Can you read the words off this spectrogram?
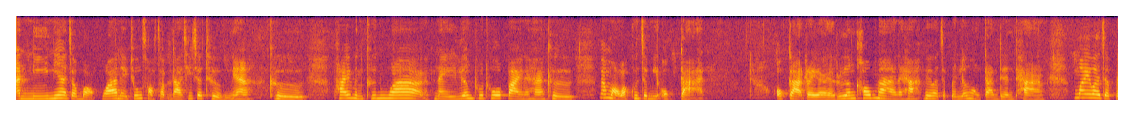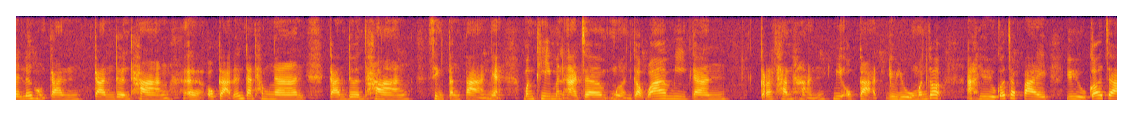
อันนี้เนี่ยจะบอกว่าในช่วงสองสัปดาห์ที่จะถึงเนี่ยคือไพ่มันขึ้นว่าในเรื่องทั่ว ๆ ไปนะคะ คือแม่หมอว่าคุณจะมีโอกาส โอกาสหลาย ๆ เรื่องเข้ามานะคะไม่ว่าจะเป็นเรื่องของการเดินทาง ไม่ว่าจะเป็นเรื่องของการการเดินทางโอกาสเรื่องการทำงาน การเดินทางสิ่งต่าง ๆ เนี่ยบางทีมันอาจจะเหมือนกับว่ามีการกระทันหันมีโอกาสอยู่ ๆ มันก็อะอยู่ ๆ ก็จะไปอยู่ ๆ ก็จะ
